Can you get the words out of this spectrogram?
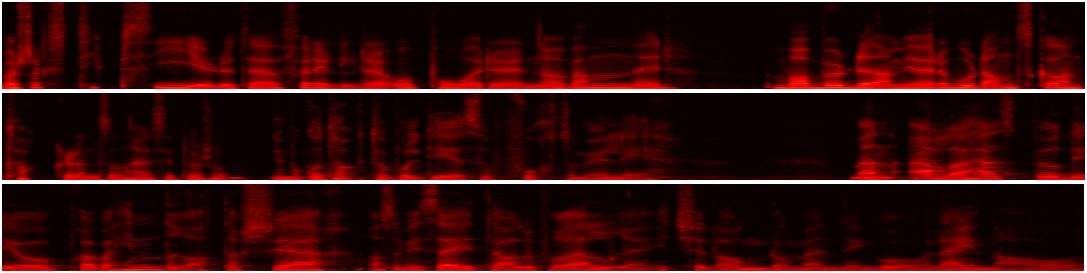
Hva slags tips gir du til foreldre og pårørende og venner? Hva burde de gjøre, og hvordan skal de takle en sånn her situasjon? De må kontakte politiet så fort som mulig. Men aller helst burde de jo prøve å hindre at det skjer. Altså Vi sier til alle foreldre ikke la ungdommen din gå alene, og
